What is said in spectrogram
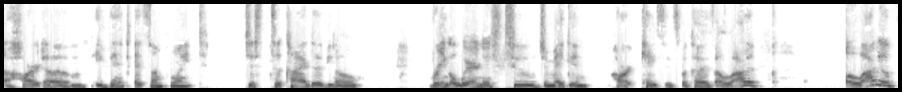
a heart um, event at some point, just to kind of, you know, bring awareness to Jamaican heart cases because a lot of a lot of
